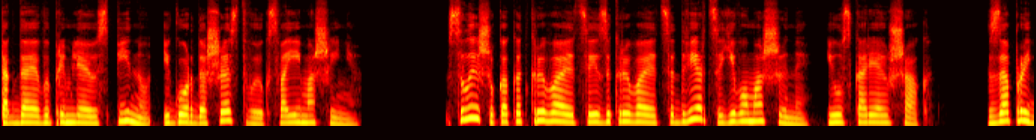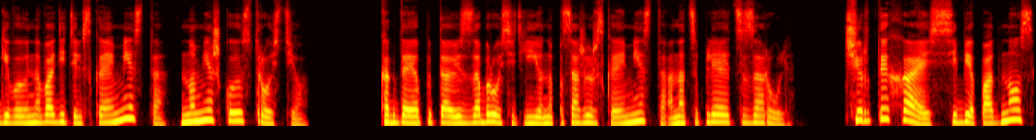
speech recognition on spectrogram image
Тогда я выпрямляю спину и гордо шествую к своей машине. Слышу, как открывается и закрывается дверца его машины, и ускоряю шаг. Запрыгиваю на водительское место, но мешкаю с тростью. Когда я пытаюсь забросить ее на пассажирское место, она цепляется за руль. Чертыхаясь себе под нос,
